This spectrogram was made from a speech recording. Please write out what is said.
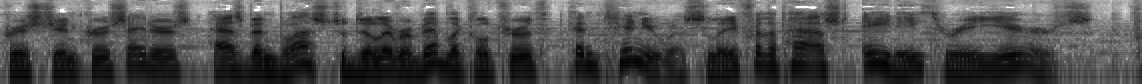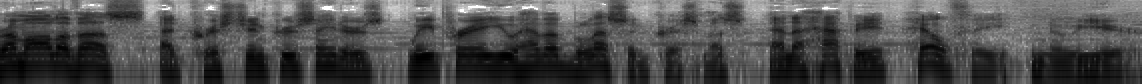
Christian Crusaders has been blessed to deliver biblical truth continuously for the past 83 years. From all of us at Christian Crusaders, we pray you have a blessed Christmas and a happy, healthy New Year.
